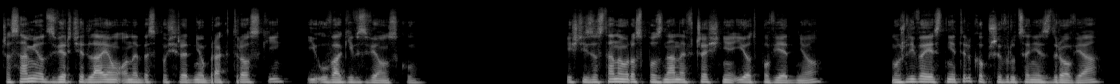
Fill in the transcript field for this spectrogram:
Czasami odzwierciedlają one bezpośrednio brak troski i uwagi w związku. Jeśli zostaną rozpoznane wcześnie i odpowiednio, możliwe jest nie tylko przywrócenie zdrowia,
